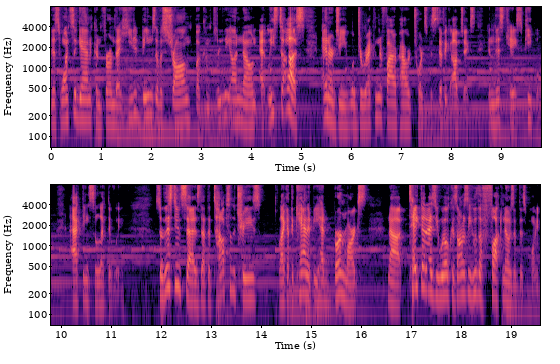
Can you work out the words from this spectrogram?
This once again confirmed that heated beams of a strong but completely unknown, at least to us, energy were directing their firepower towards specific objects, in this case, people, acting selectively. So this dude says that the tops of the trees, like at the canopy, had burn marks Now, take that as you will, because honestly, who the fuck knows at this point?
